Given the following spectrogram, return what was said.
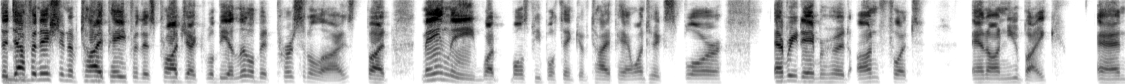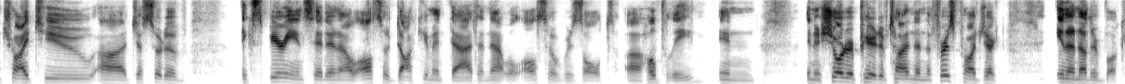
the mm. definition of Taipei for this project will be a little bit personalized, but mainly what most people think of Taipei. I want to explore every neighborhood on foot and on YouBike and try to uh, just sort of experience it and I'll also document that and that will also result uh, hopefully in in a shorter period of time than the first project in another book.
